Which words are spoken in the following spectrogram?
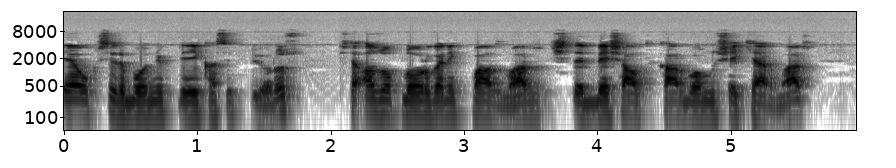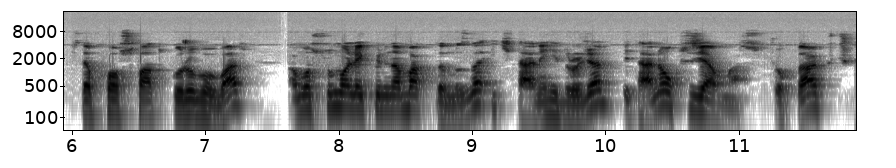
deoksiribonükleik asit diyoruz. İşte azotlu organik baz var. İşte 5-6 karbonlu şeker var. İşte fosfat grubu var. Ama su molekülüne baktığımızda iki tane hidrojen, bir tane oksijen var. Çok daha küçük.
